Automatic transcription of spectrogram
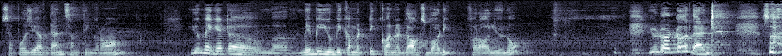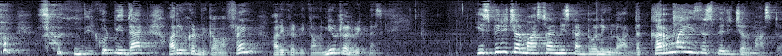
Suppose you have done something wrong, you may get a uh, maybe you become a tick on a dog's body for all you know. you don't know that. So, so it could be that, or you could become a friend, or you could become a neutral witness. His spiritual master and his controlling Lord. The karma is the spiritual master.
